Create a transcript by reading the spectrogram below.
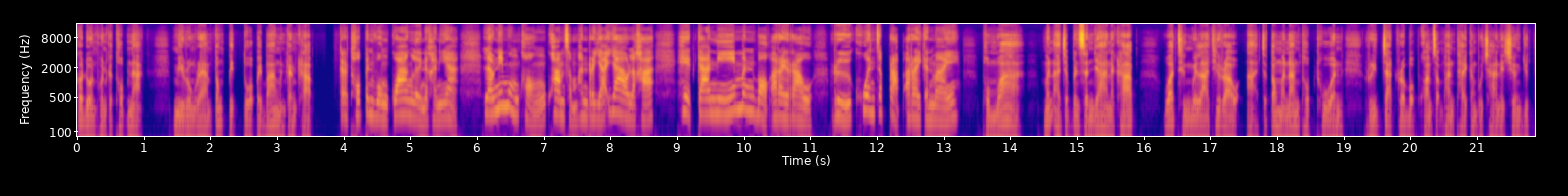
ก็โดนผลกระทบหนัก มีโรงแรมต้องปิดตัวไปบ้างเหมือนกันครับ กระทบเป็นวงกว้างเลยนะคะเนี่ยแล้วในมุมของความสัมพันธ์ระยะยาวล่ะคะ เหตุการณ์นี้มันบอกอะไรเรา หรือควรจะปรับอะไรกันไหมผมว่ามันอาจจะเป็นสัญญาณนะครับ ว่าถึงเวลาที่เราอาจจะต้องมานั่งทบทวน หรือจัดระบบความสัมพันธ์ไทยกัมพูชาในเชิงยุทธ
